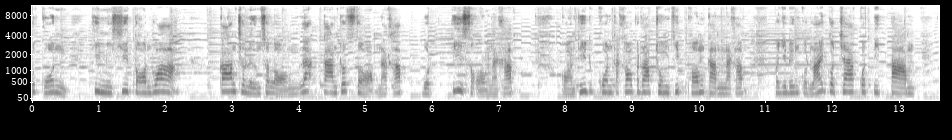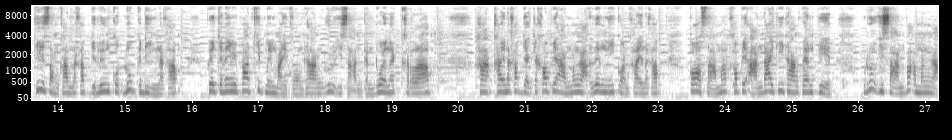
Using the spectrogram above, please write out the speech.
ทุกคนที่มีชื่อตอนว่า การเฉลิมฉลองและการทดสอบนะครับ บทที่ 2 นะครับ ก่อนที่ทุกคนจะเข้าไปรับชมคลิปพร้อมกันนะครับ ก็อย่าลืมกดไลค์กดแชร์กดติดตาม ที่สำคัญนะครับ อย่าลืมกดรูปกระดิ่งนะครับ เพื่อจะได้ไม่พลาดคลิปใหม่ๆของทางรุ่อีสานกันด้วยนะครับ หากใครนะครับอยากจะเข้าไปอ่านมังงะเรื่องนี้ก่อนใครนะครับ ก็สามารถเข้าไปอ่านได้ที่ทางแฟนเพจรุ่อีสานบ้ามังงะ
